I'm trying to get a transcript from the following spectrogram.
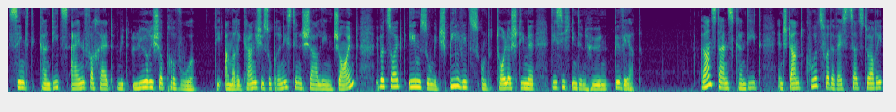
singt Candids Einfachheit mit lyrischer Bravour. Die amerikanische Sopranistin Charlene Joint überzeugt ebenso mit Spielwitz und toller Stimme, die sich in den Höhen bewährt. Bernsteins Candide entstand kurz vor der Westside Story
